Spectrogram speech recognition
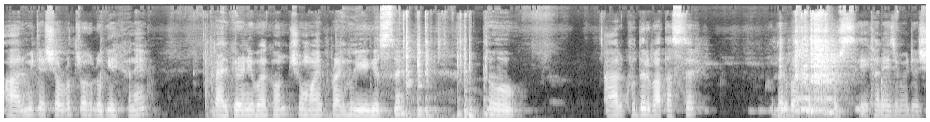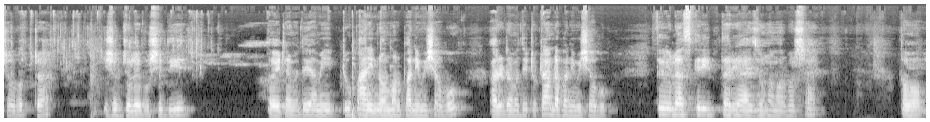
আর মিঠের শরবতটা হলো গিয়ে এখানে বাইর করে নিব এখন। সময় প্রায় হয়ে গেছে। তো আর খুদের ভাত আছে। খুদের ভাত করছি। এখানে যে মিঠের শরবতটা এসব জলে বসে দিয়ে। তো এটার মধ্যে আমি একটু পানি নর্মাল পানি মিশাবো। আর এটার মধ্যে একটু ঠান্ডা পানি মিশাবো। তো এগুলো আজকের ইফতারি আয়োজন আমার বাসায়। তো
